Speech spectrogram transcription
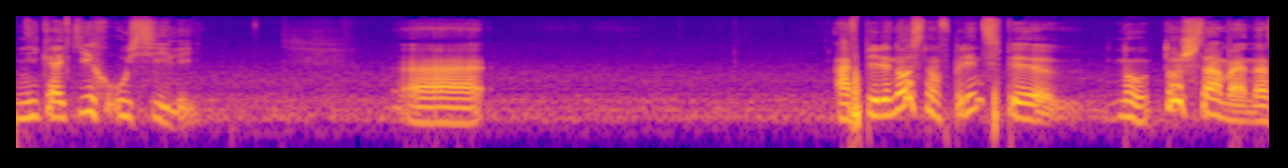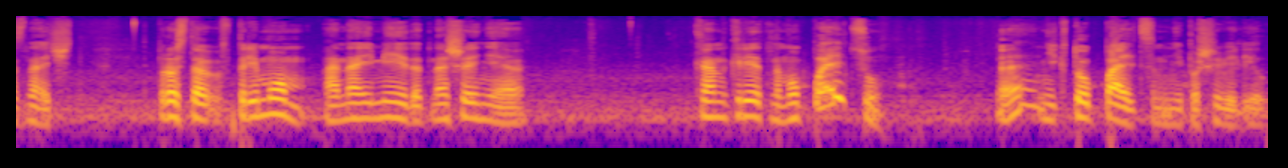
никаких усилий. А, а в переносном, в принципе, ну, то же самое она значит. Просто в прямом она имеет отношение к конкретному пальцу, да? никто пальцем не пошевелил.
